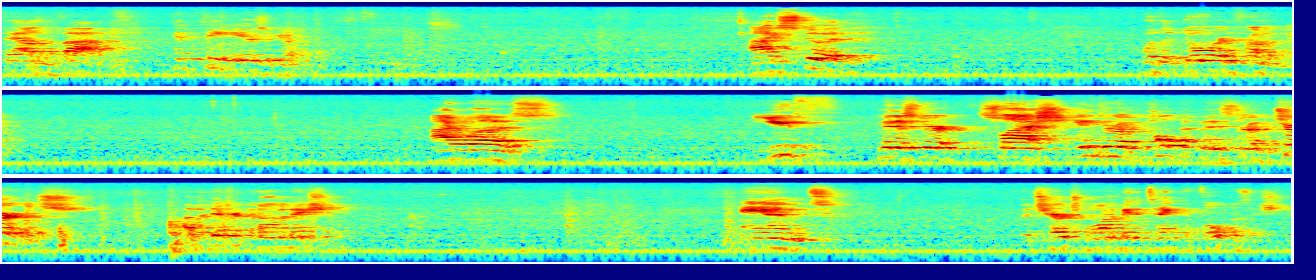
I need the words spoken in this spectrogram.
2005, 15 years ago. I stood with a door in front of me. I was youth minister slash interim pulpit minister of a church of a different denomination. And the church wanted me to take the full position.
